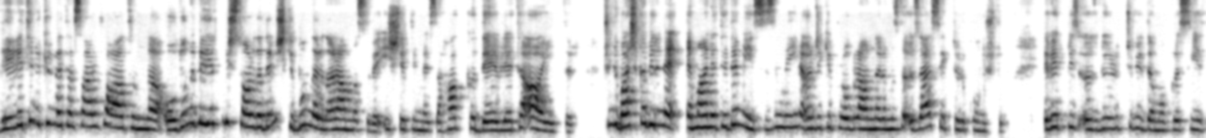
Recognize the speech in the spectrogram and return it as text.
devletin hüküm ve tasarrufu altında olduğunu belirtmiş. Sonra da demiş ki bunların aranması ve işletilmesi hakkı devlete aittir. Çünkü başka birine emanet edemeyiz. Sizinle yine önceki programlarımızda özel sektörü konuştuk. Evet biz özgürlükçü bir demokrasiyiz.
